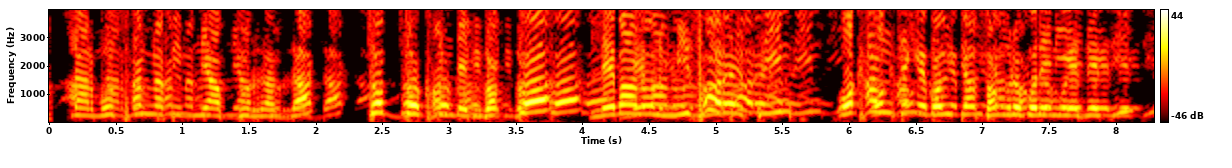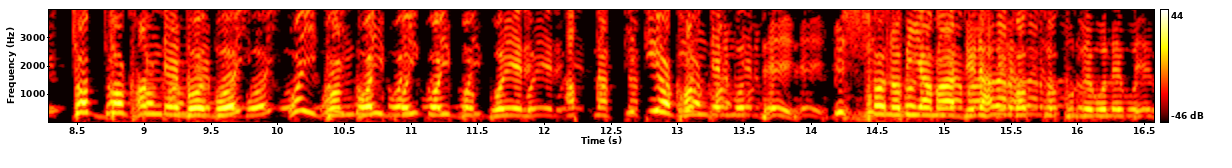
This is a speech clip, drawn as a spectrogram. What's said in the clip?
আপনার মুসান্নাফ ইবনে আব্দুর রাজ্জাক 14 খণ্ডে বিভক্ত। লেবানন মিশরের প্রিন্ট ওখান থেকে বইটা সংগ্রহ করে নিয়ে এসেছি 14 খণ্ডের বই বই ওই খণ্ড ওই বই ওই বই বইয়ের আপনার তৃতীয় খণ্ডের মধ্যে বিশ্ব নবী আমার 1500 বছর পূর্বে বলেছেন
